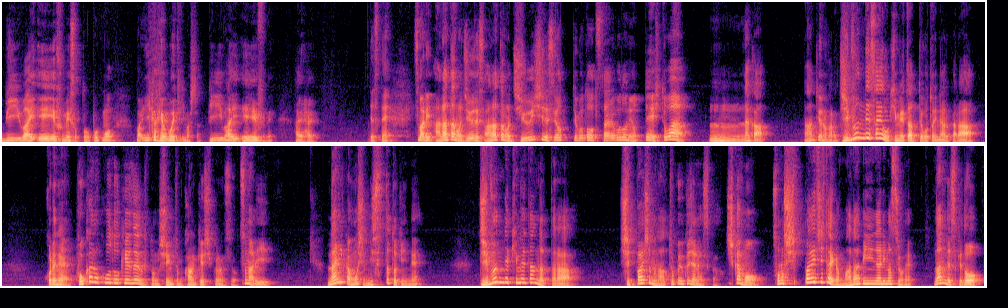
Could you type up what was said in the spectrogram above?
BYAF メソッド僕も、まあ、いい加減覚えてきました。BYAF ね。はいはい。ですね。つまり、あなたの自由です。あなたの自由意志ですよってことを伝えることによって、人は、うん、なんか、なんていうのかな。自分で最後決めたってことになるから、これね、他の行動経済学との心理とも関係してくるんですよ。つまり、何かもしミスった時にね、自分で決めたんだったら、失敗しても納得いくじゃないですか。しかも、その失敗自体が学びになりますよね。なんですけど、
